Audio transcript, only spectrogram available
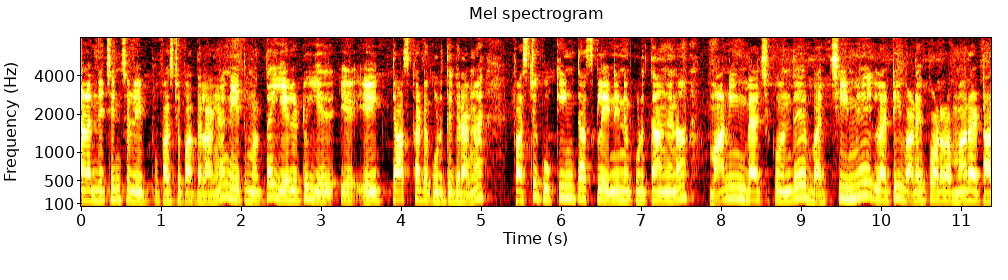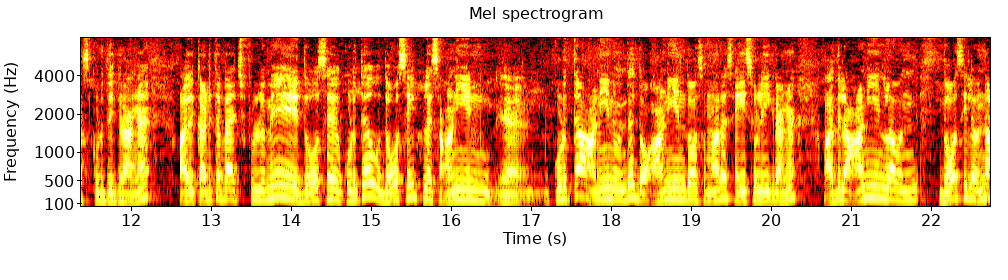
நடந்துச்சுன்னு சொல்லி ஃபஸ்ட்டு பார்த்தலாங்க நேற்று மொத்தம் ஏழு டு எயிட் டாஸ்க்கிட்ட கொடுத்துக்கிறாங்க. ஃபஸ்ட்டு குக்கிங் டாஸ்கில் என்னென்ன கொடுத்தாங்கன்னா மார்னிங் பேட்சுக்கு வந்து பச்சியுமே இல்லாட்டி வடை போடுற மாதிரி டாஸ்க் கொடுத்துக்கிறாங்க. அதுக்கு அடுத்த பேட்ச் ஃபுல்லுமே தோசை கொடுத்து தோசை ப்ளஸ் ஆனியன் கொடுத்து ஆனியன் வந்து தோ ஆனியன் தோசை மாதிரி செய்ய சொல்லிக்கிறாங்க. அதில் ஆனியனில் வந்து தோசையில் வந்து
